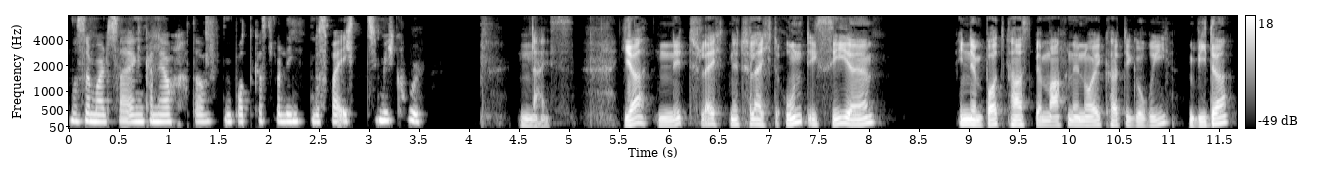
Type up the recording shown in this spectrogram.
muss er mal zeigen, kann ich auch da im Podcast verlinken. Das war echt ziemlich cool. Nice. Ja, nicht schlecht, nicht schlecht. Und ich sehe, in dem Podcast, wir machen eine neue Kategorie wieder,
